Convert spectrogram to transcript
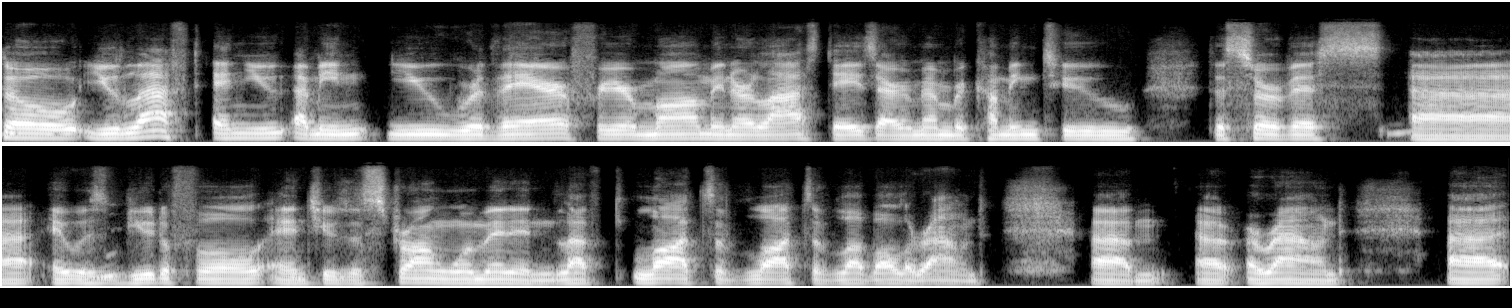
So you left and you, I mean, you were there for your mom in her last days. I remember coming to the service. Uh, it was beautiful and she was a strong woman and left lots of, lots of love all around, um, uh, around. Uh,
